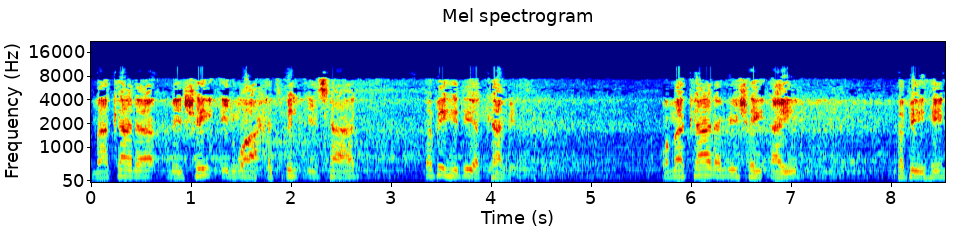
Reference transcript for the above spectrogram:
ما كان من شيء واحد في الإنسان ففيه دية كاملة. وما كان من شيئين ففيه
